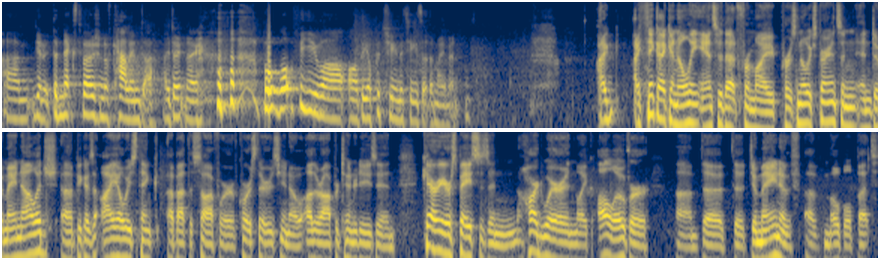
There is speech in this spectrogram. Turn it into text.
um, you know, the next version of calendar, I don't know. but what for you are, are the opportunities at the moment? I, I think I can only answer that from my personal experience and, and domain knowledge uh, because I always think about the software. Of course, there's, you know, other opportunities in carrier spaces and hardware and like all over um, the, the domain of, of mobile. But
